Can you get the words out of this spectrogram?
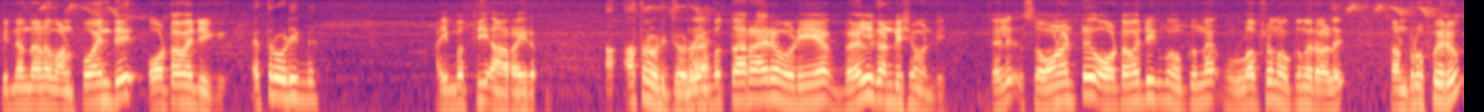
പിന്നെന്താണ് വൺ പോയിന്റ് ഓട്ടോമാറ്റിക് എത്ര ഓടിയുണ്ട് അമ്പത്തി ആറായിരം അത്ര ഓടിച്ചോളൂ അമ്പത്തി ആറായിരം ഓടിയ വെൽ കണ്ടീഷൻ വണ്ടി. വെച്ചാൽ സോണറ്റ് ഓട്ടോമാറ്റിക് നോക്കുന്ന ഫുൾ ഓപ്ഷൻ നോക്കുന്ന ഒരാൾ സൺറൂഫ് വരും.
